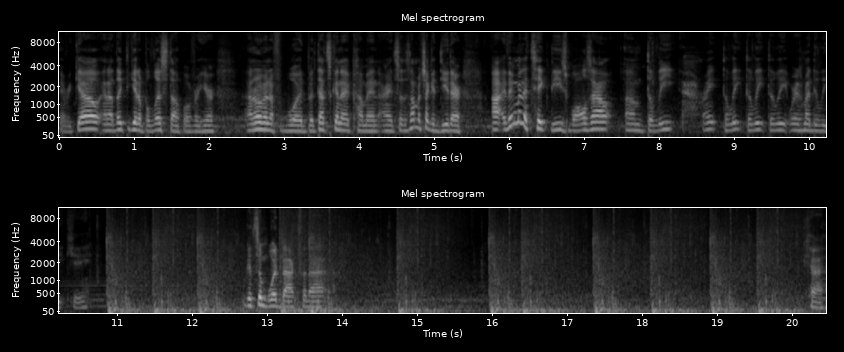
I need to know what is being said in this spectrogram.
There we go. And I'd like to get a ballista up over here. I don't have enough wood, but that's going to come in. Alright, so there's not much I can do there. Uh, I think I'm going to take these walls out. Um, delete, right? Delete, delete, delete. Where's my delete key? Get some wood back for that. Okay.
